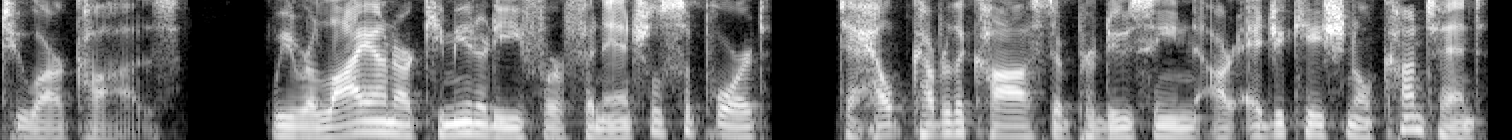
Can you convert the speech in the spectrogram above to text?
to our cause. We rely on our community for financial support to help cover the cost of producing our educational content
